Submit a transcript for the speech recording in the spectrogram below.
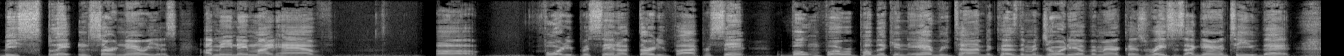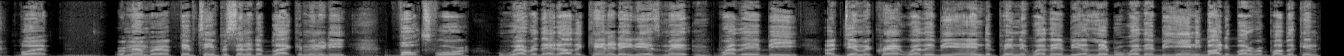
be split in certain areas. I mean, they might have uh 40% or 35% voting for a Republican every time because the majority of America is racist. I guarantee you that. But remember, if 15% of the black community votes for whoever that other candidate is, whether it be a Democrat, whether it be an independent, whether it be a liberal, whether it be anybody but a Republican,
